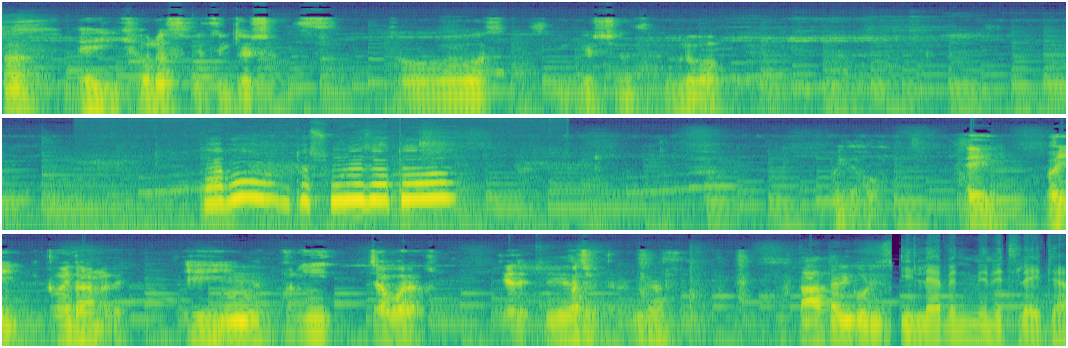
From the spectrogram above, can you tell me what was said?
হ্যাঁ। এই হলো স্পেসিফিকেশনস তো স্পেসিফিকেশনসগুলো বাবু এটা শুনে যা তো। ওই দেখো এই ভাই একটুখানি দাঁড়ান রে। এই। এক্ষুনি যাব আসব ঠিক আছে? পাঁচ মিনিট তাড়াতাড়ি করিস। Eleven minutes later.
